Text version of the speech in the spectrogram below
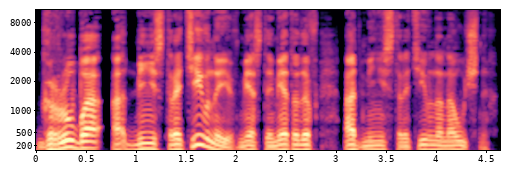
грубо административные вместо методов административно-научных.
